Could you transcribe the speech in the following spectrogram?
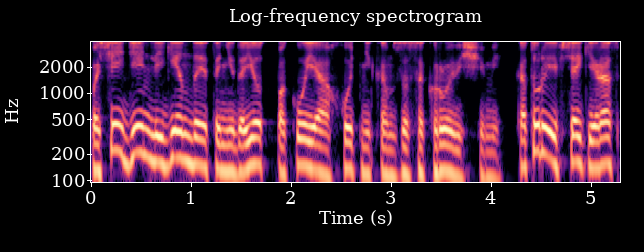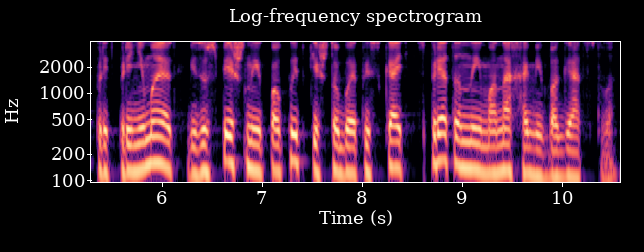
По сей день легенда эта не дает покоя охотникам за сокровищами, которые всякий раз предпринимают безуспешные попытки, чтобы отыскать спрятанные монахами богатства.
